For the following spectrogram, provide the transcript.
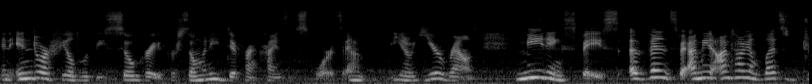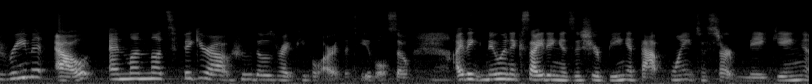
an indoor field would be so great for so many different kinds of sports and, you know, year round. Meeting space, event space. I mean, I'm talking, let's dream it out and then let's figure out who those right people are at the table. So I think new and exciting is this year being at that point to start making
